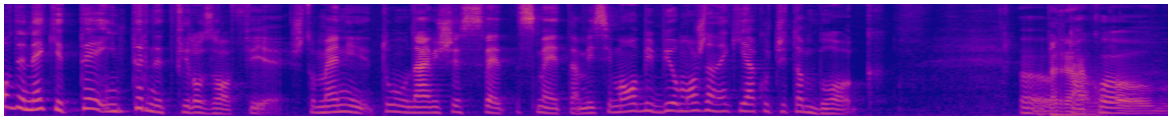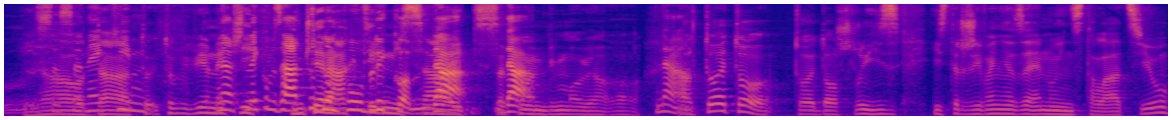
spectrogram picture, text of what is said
ovde neke te internet filozofije, što meni tu najviše sve smeta. Mislim, ovo bi bio možda neki jako čitan blog Bravo. tako sa, sa da, nekim, da, to, to bi bio neki znaš, nekom začudnom publikom. Sajt da, sa da. kojim bi mogao... Da. Ali to je to, to je došlo iz istraživanja za jednu instalaciju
